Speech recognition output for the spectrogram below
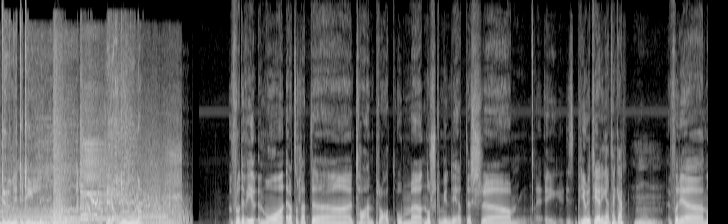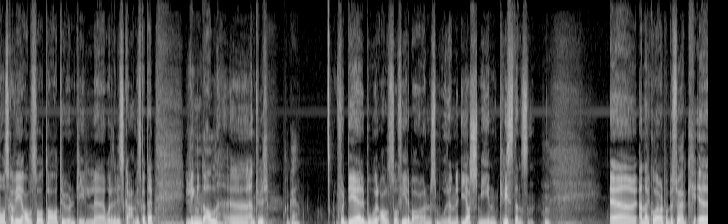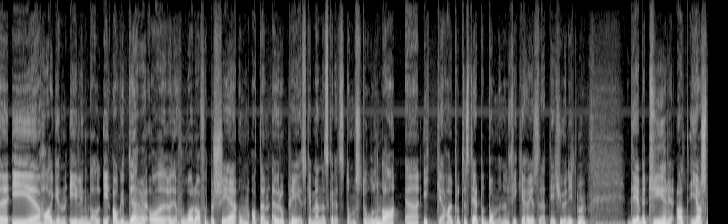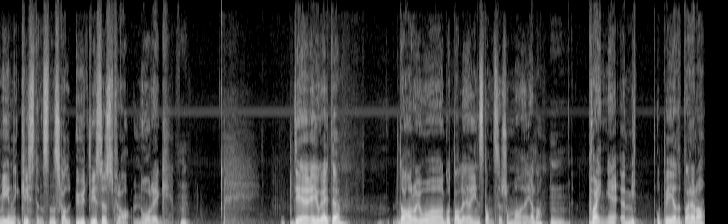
Du lytter til Radio Nordland. Frode, vi må rett og slett uh, ta en prat om uh, norske myndigheters uh, prioriteringer, tenker jeg. For eh, nå skal vi altså ta turen til Hvor er det vi skal? Vi skal til Lyngdal en tur. Ok. For der bor altså firebarnsmoren Jasmin Christensen. Eh, NRK har vært på besøk eh, i hagen i Lyngdal i Agder, og hun har da fått beskjed om at Den europeiske menneskerettsdomstolen da eh, ikke har protestert på dommen hun fikk i Høyesterett i 2019. Det betyr at Jasmin Christensen skal utvises fra Norge. Det er jo greit, det. Da har hun jo gått alle instanser som er, da. Poenget midt oppi dette her, da,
